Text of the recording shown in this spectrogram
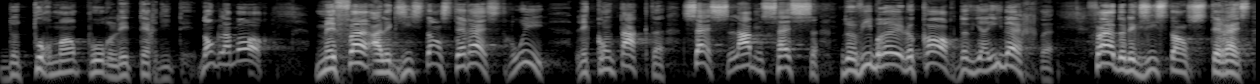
de tourment pour l'éternité. Donc la mort met fin à l'existence terrestre, oui, les contacts cessent, l'âme cesse de vibrer, le corps devient inerte. Fin de l'existence terrestre,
